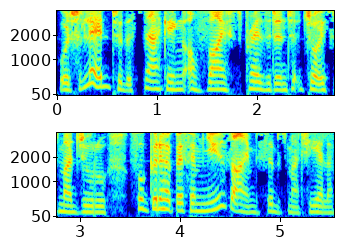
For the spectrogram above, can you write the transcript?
which led to the sacking of Vice President Joyce Mujuru. For Good Hope FM News, I'm Sibs Matiela.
